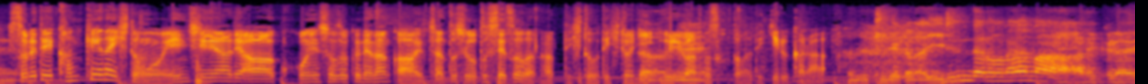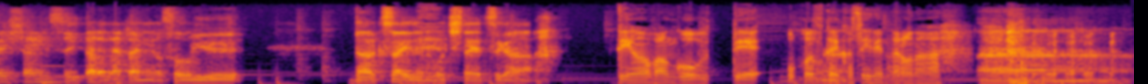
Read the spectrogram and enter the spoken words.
うんそれで関係ない人もエンジニアで、ああ、ここに所属でなんかちゃんと仕事してそうだなって人を適当に売り渡すことができるから、できるからいるんだろうな、まあ、あれくらい社員数いたら中にはそういうダークサイドに落ちたやつが。電話番号を売ってお小遣い稼いでんだろうな。ああ、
